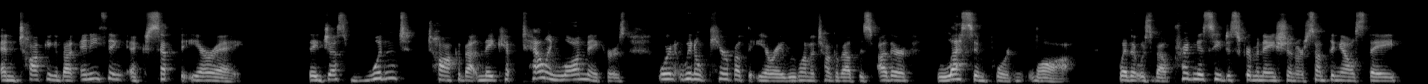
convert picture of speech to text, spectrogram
and talking about anything except the ERA. They just wouldn't talk about, and they kept telling lawmakers, We're, we don't care about the ERA. We want to talk about this other less important law, whether it was about pregnancy discrimination or something else. They,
